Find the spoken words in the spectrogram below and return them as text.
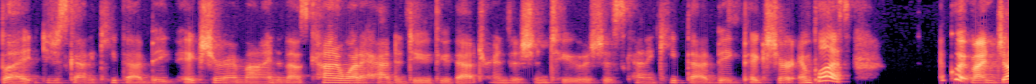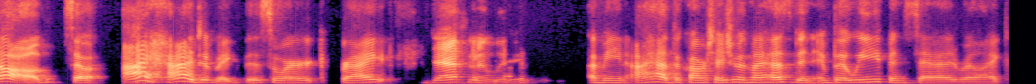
but you just got to keep that big picture in mind. And that's kind of what I had to do through that transition too, is just kind of keep that big picture. And plus, I quit my job. So I had to make this work, right? Definitely. And, I mean, I had the conversation with my husband, but we even said, we're like,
